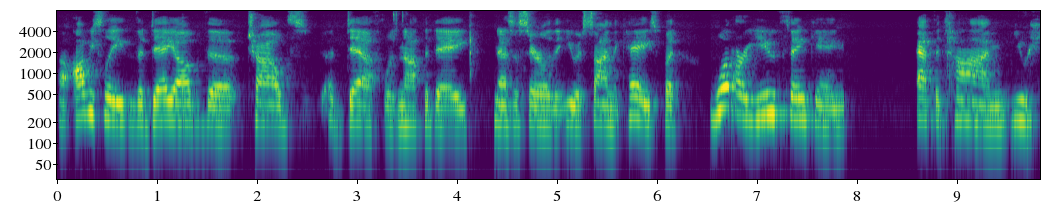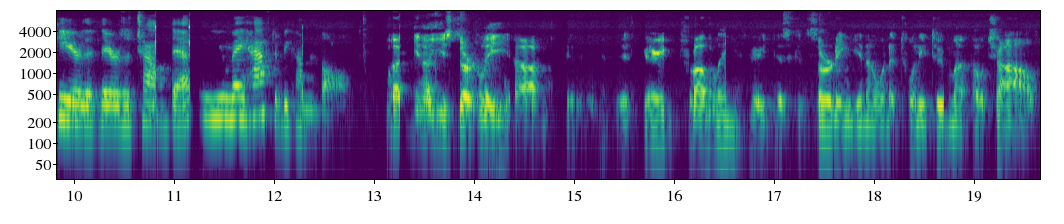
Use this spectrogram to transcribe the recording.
Uh, obviously, the day of the child's uh, death was not the day necessarily that you assigned the case, but what are you thinking at the time you hear that there's a child death and you may have to become involved? Well, you know, you certainly, um, it's very troubling, it's very disconcerting, you know, when a 22 month old child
